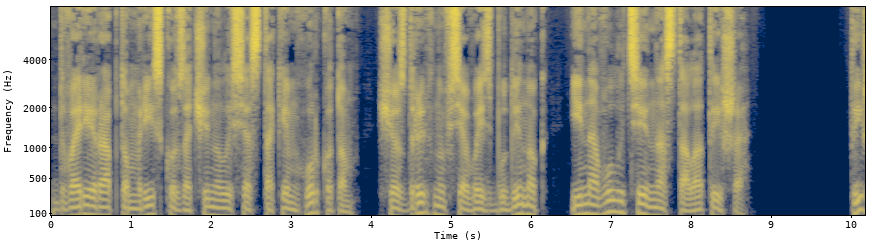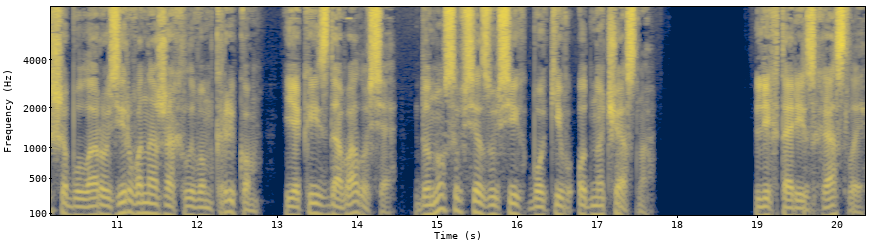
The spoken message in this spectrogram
двері раптом різко зачинилися з таким гуркотом, що здригнувся весь будинок, і на вулиці настала тиша. Тиша була розірвана жахливим криком, який, здавалося, доносився з усіх боків одночасно. Ліхтарі згасли,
